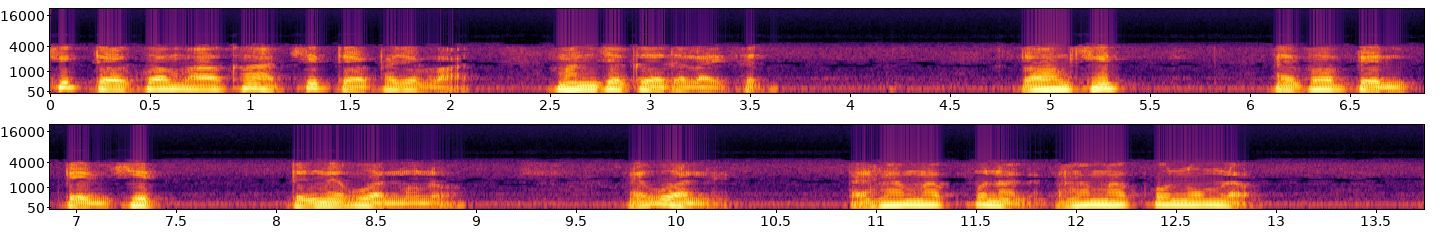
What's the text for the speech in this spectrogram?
คิดแต่ความอาฆาต คิดแต่พยาบาท มันจะเกิดอะไรขึ้น ลองคิด ให้พอเป็นเป็นคิดถึงไม่อ้วนมั้งดูไม่อ้วนไปห้ามักผู้นั้นไปห้ามักผู้นุ่มแล้วไป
